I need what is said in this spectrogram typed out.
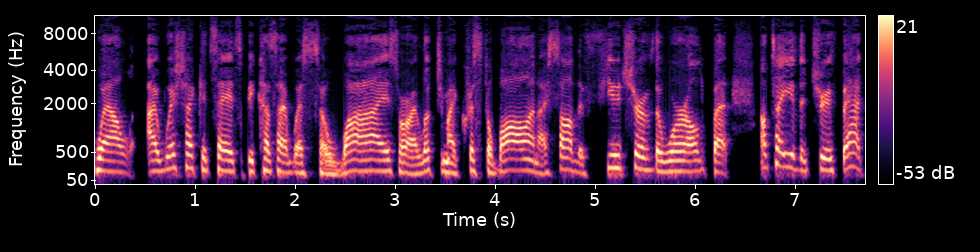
Well, I wish I could say it's because I was so wise or I looked in my crystal ball and I saw the future of the world. But I'll tell you the truth, back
